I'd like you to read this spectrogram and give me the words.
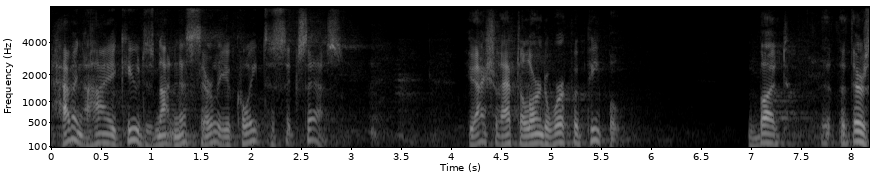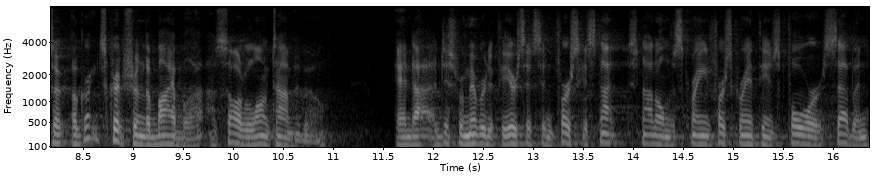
Having a high IQ does not necessarily equate to success. You actually have to learn to work with people. But there's a, a great scripture in the Bible. I saw it a long time ago. And I just remembered it for years. It's in first, it's not, it's not on the screen, 1 Corinthians 4, 7.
